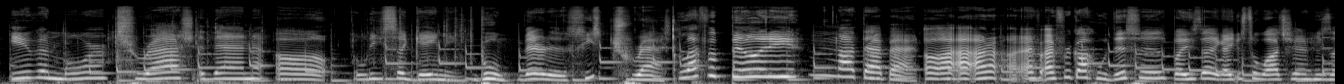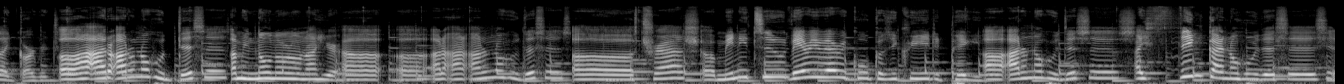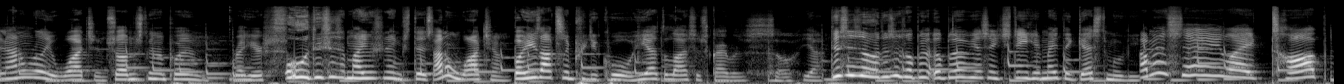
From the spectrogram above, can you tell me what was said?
Even more trash than uh Lisa Gaming. Boom, there it is. He's trash. Laughability, not that bad. Oh, I I I, don't- I I forgot who this is, but he's like I used to watch him. He's like garbage. Uh, I, I, don't, I don't know who this is. I mean, no, no, no, not here. Uh, uh, I, don't- I, I don't know who this is. Uh, trash. Uh, MiniToon. Very, very cool because he created Piggy. Uh, I don't know who this is. I think I know who this is. and I don't really watch him, so I'm just gonna put him right here. Oh, this is my username's this. I don't watch him, but he's actually pretty cool. He has a lot of subscribers, so yeah. This is a this is Obli- Oblivious HD. He made the guest movie. I'm gonna say like top,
